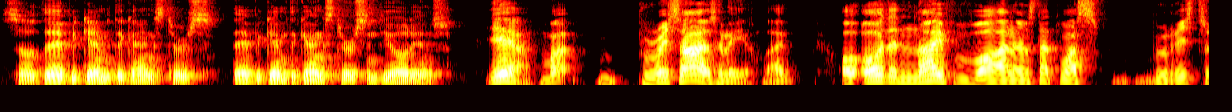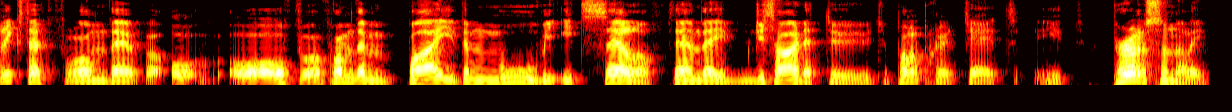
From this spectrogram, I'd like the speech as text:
So they became the gangsters. They became the gangsters in the audience. Yeah, but precisely like all, all the knife violence that was restricted from the or, or, from them by the movie itself. Then they decided to to perpetrate it personally.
